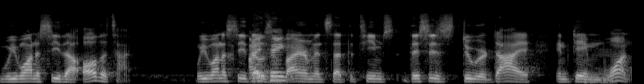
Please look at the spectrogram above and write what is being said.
we want to see that all the time. We want to see those think, environments that the teams this is do or die in game mm-hmm. one.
